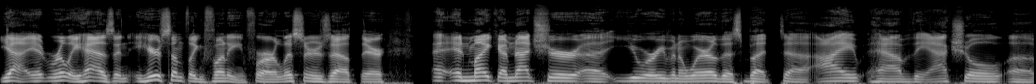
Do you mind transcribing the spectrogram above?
Yeah, it really has. And here's something funny for our listeners out there. And Mike, I'm not sure uh, you were even aware of this, but uh, I have the actual uh,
